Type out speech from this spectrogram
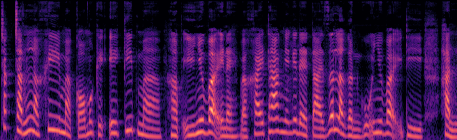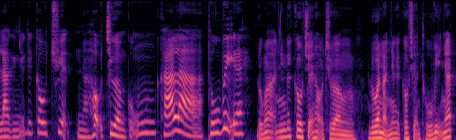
Chắc chắn là khi mà có một cái ekip mà hợp ý như vậy này và khai thác những cái đề tài rất là gần gũi như vậy thì hẳn là những cái câu chuyện hậu trường cũng khá là thú vị đây. Đúng ạ, những cái câu chuyện hậu trường luôn là những cái câu chuyện thú vị nhất.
